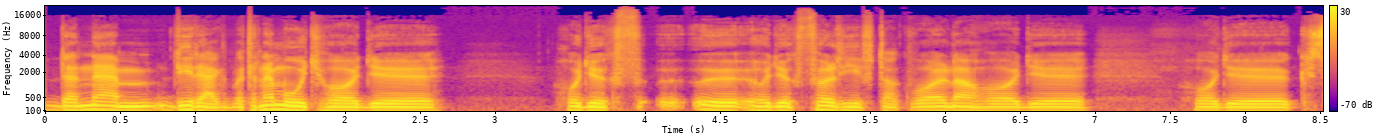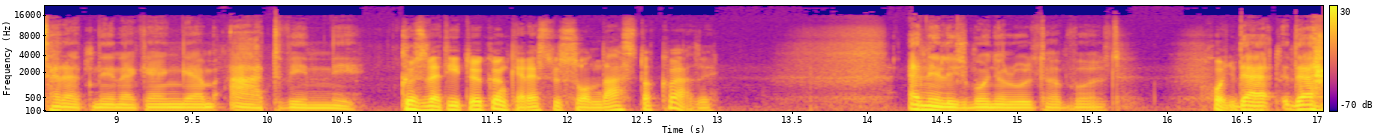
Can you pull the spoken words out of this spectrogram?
de nem direktbe, tehát nem úgy, hogy, hogy ők, hogy ők fölhívtak volna, hogy, hogy ők szeretnének engem átvinni. Közvetítőkön keresztül szondáztak kvázi? Ennél is bonyolultabb volt. Hogy De, volt? de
